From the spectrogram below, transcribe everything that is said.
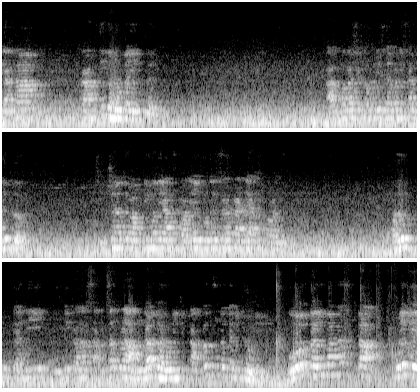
त्यांना क्रांती घडवता येत नाही. आज मगाशी कपडे साहेबांनी सांगितलं शिक्षणाच्या बाबतीमध्ये आज कॉलेज वगैरे सगळं काढले असं परंतु त्यांनी एकेकाला सात सात वेळा आमदार घडवण्याची ताकद सुद्धा त्यांनी ठेवली. गोर गरिबांना सुद्धा पुढे ये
